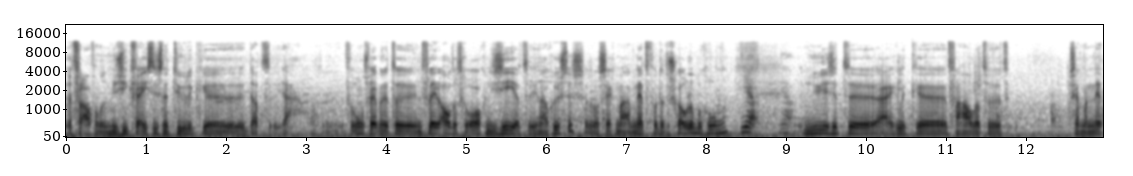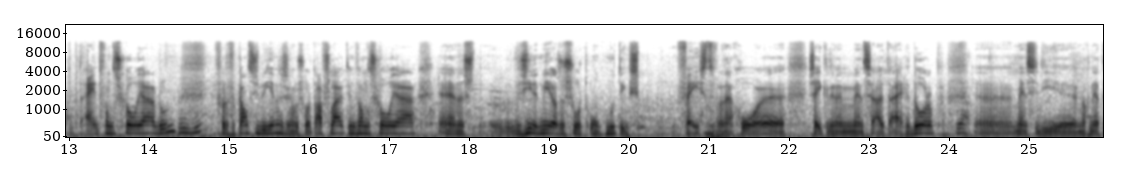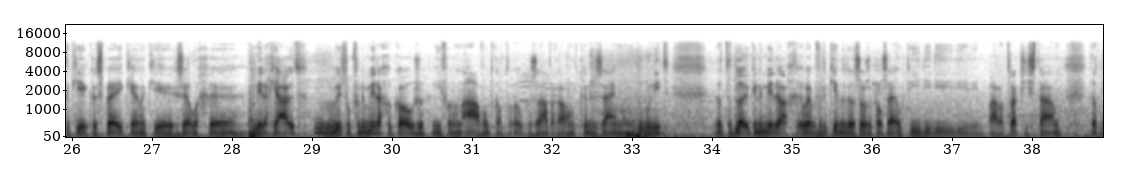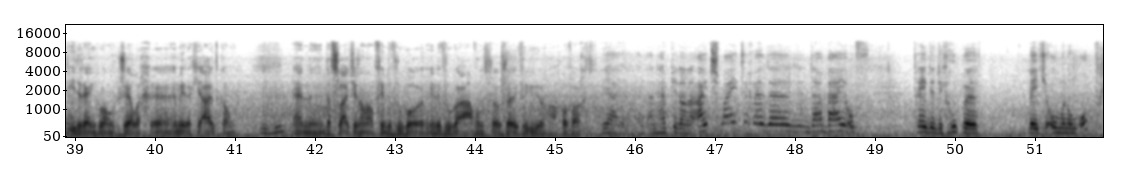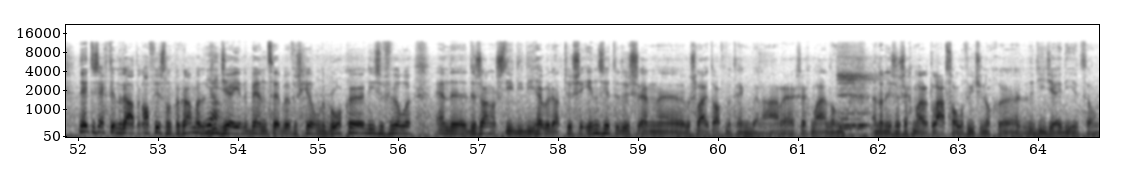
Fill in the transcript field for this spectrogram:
Het verhaal van het muziekfeest is natuurlijk dat, ja, voor ons, we hebben het in het verleden altijd georganiseerd in augustus. Dat was zeg maar net voordat de scholen begonnen. Ja, ja. Nu is het eigenlijk het verhaal dat we het zeg maar net op het eind van het schooljaar doen. Mhm. Voor de vakanties beginnen, zeg maar een soort afsluiting van het schooljaar. En een we zien het meer als een soort ontmoetingsfeest. Van, nou, goh, eh, zeker de mensen uit het eigen dorp. Ja. eh, mensen die je nog net een keer kunt spreken en een keer gezellig eh, een middagje uit. We Mhm. hebben bewust ook voor de middag gekozen. Niet voor een avond. Het kan ook een zaterdagavond kunnen zijn, maar dat doen we niet. Dat het leuk in de middag. We hebben voor de kinderen, zoals ik al zei, ook die, die, die, die een paar attracties staan. Dat Ja. iedereen gewoon gezellig eh, een middagje uit kan. Mhm. En eh, dat sluit je dan af in de vroege, in de vroege avond, zo 7 uur, half acht. ja, ja. En, en heb je dan een uitsmijter eh, de- daarbij of treden de groepen een beetje om en om op? Nee, het is echt inderdaad een afwisselend programma. De Ja. DJ en de band hebben verschillende blokken die ze vullen. En de, de zangers die, die, die hebben daar tussenin zitten. Dus, en eh, we sluiten af met Henk eh, zeg maar. En dan, en dan is er zeg maar het laatste half uurtje nog de DJ die het dan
